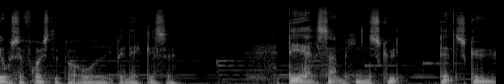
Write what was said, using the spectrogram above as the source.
Josef rystede på hovedet i benægtelse. Det er alt sammen hendes skyld, den skøge.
